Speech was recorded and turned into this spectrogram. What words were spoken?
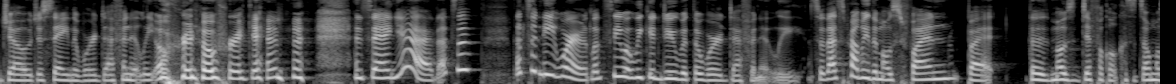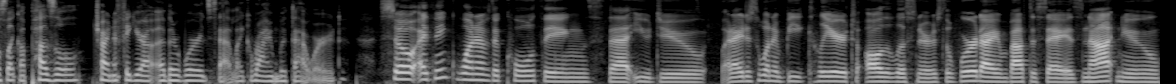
Joe just saying the word definitely over and over again and saying, Yeah, that's a that's a neat word. Let's see what we can do with the word definitely. So that's probably the most fun, but the most difficult because it's almost like a puzzle trying to figure out other words that like rhyme with that word. So I think one of the cool things that you do, and I just want to be clear to all the listeners, the word I am about to say is not new.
